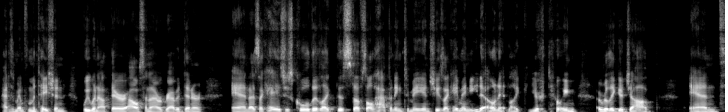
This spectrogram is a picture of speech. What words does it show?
had some implementation. We went out there. Allison and I were grabbing dinner, and I was like, "Hey, it's just cool that like this stuff's all happening to me." And she's like, "Hey, man, you need to own it. Like you're doing a really good job." And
